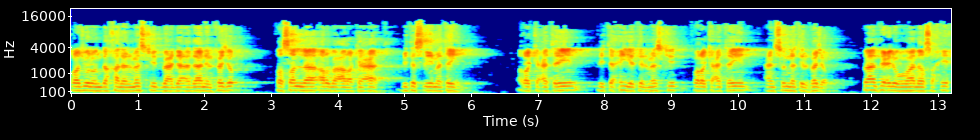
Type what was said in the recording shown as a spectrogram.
رجل دخل المسجد بعد أذان الفجر فصلى أربع ركعات بتسليمتين. ركعتين لتحية المسجد وركعتين عن سنة الفجر. فهل فعله هذا صحيح؟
